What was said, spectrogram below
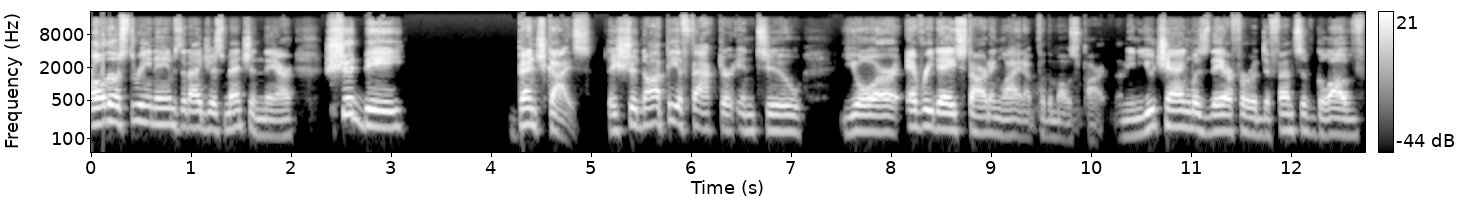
All those three names that I just mentioned there should be bench guys. They should not be a factor into your everyday starting lineup for the most part. I mean, Yu Chang was there for a defensive glove.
